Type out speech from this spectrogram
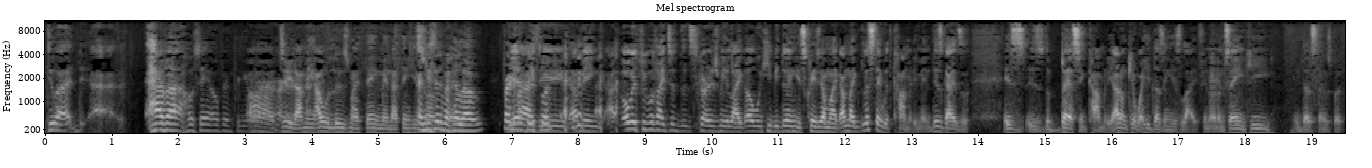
do a uh, have a Jose open for you. Oh, dude, I mean, I would lose my thing, man. I think he's. and you one send him a hello. Friend yeah, on Facebook. dude. I mean, I, always people like to discourage me, like, "Oh, what he be doing? He's crazy." I'm like, I'm like, let's stay with comedy, man. This guy is, a, is is the best in comedy. I don't care what he does in his life. You know what I'm saying? He he does things, but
